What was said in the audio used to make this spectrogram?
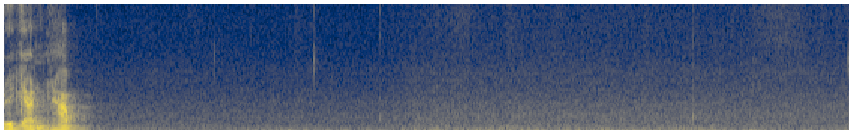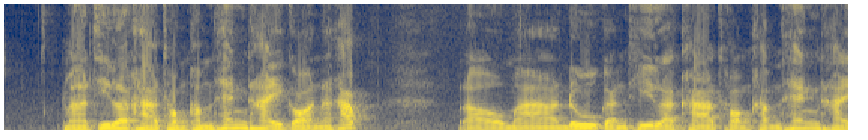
ด้วยกันครับมาที่ราคาทองคำแท่งไทยก่อนนะครับ เรามาดูกันที่ราคาทองคำแท่งไทย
